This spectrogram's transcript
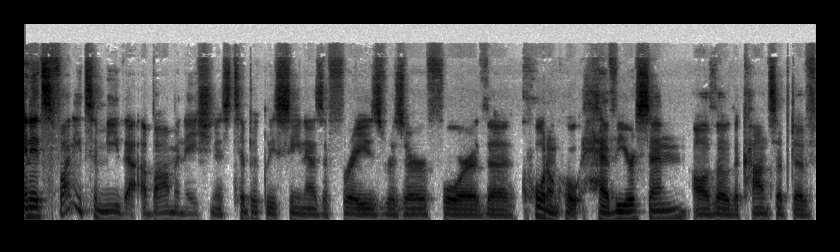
And it's funny to me that abomination is typically seen as a phrase reserved for the quote unquote heavier sin, although the concept of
